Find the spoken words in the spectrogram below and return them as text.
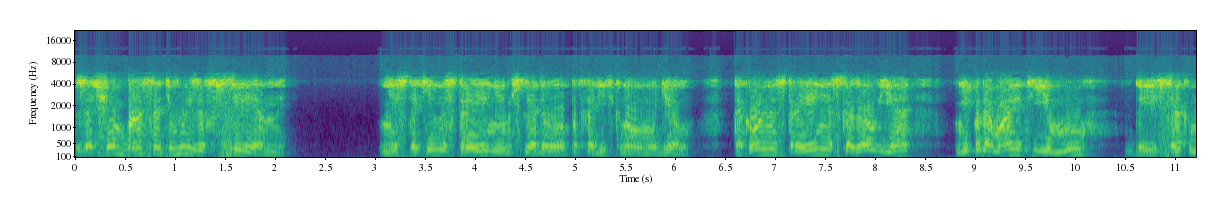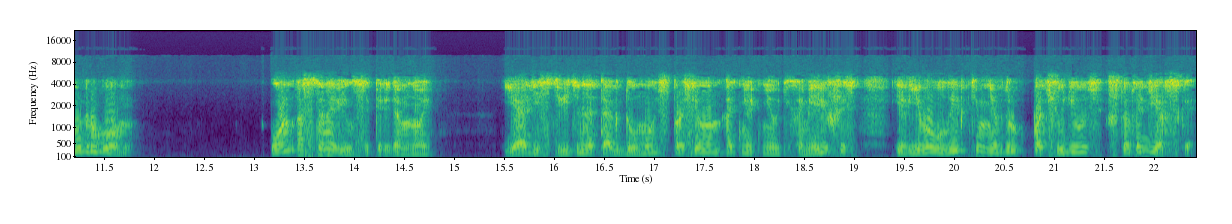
Зачем бросать вызов Вселенной? Не с таким настроением следовало подходить к новому делу. Такое настроение, сказал я, не подобает ему, да и всякому другому. Он остановился передо мной. «Я действительно так думаю?» — спросил он, отнюдь не утихомирившись, и в его улыбке мне вдруг почудилось что-то дерзкое.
